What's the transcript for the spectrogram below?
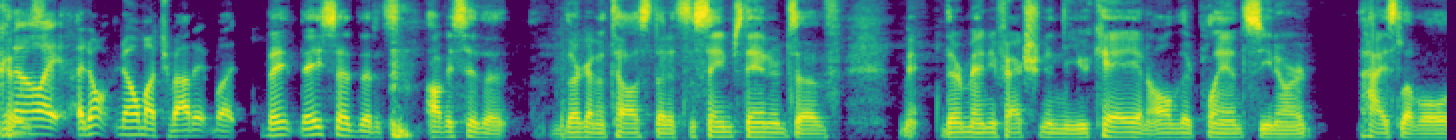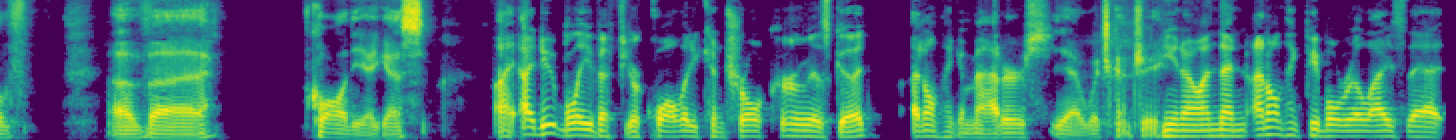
No, I, I don't know much about it, but they they said that it's obviously the they're going to tell us that it's the same standards of they're manufactured in the UK and all their plants, you know, are highest level of of uh, quality, I guess. I, I do believe if your quality control crew is good, I don't think it matters. Yeah, which country? You know, and then I don't think people realize that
